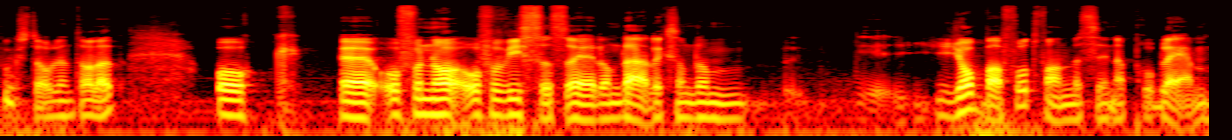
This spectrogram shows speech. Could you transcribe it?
bokstavligen talat. Och, eh, och, för, no och för vissa så är de där liksom, de jobbar fortfarande med sina problem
